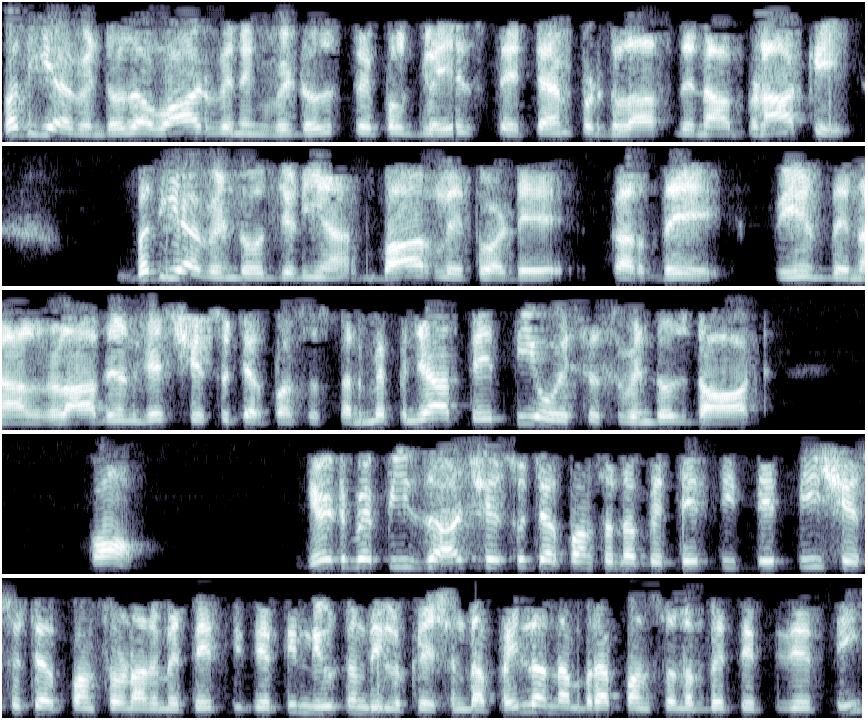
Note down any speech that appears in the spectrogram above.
ਵਧੀਆ windows award winning windows triple glaze ਤੇ ਟੈਂਪਰਡ ਗਲਾਸ ਦੇ ਨਾਲ ਬਣਾ ਕੇ ਵਧੀਆ ਵਿੰਡੋਜ਼ ਜਿਹੜੀਆਂ ਬਾਹਰਲੇ ਤੁਹਾਡੇ ਘਰ ਦੇ ਪੇਂਟ ਦੇ ਨਾਲ ਰਲਾ ਦੇਣਗੇ 6045975033 osswindows.com ਗੇਟਵੇ ਪੀਜ਼ਾ 6045903333 6045993333 ਨਿਊਟਨ ਦੀ ਲੋਕੇਸ਼ਨ ਦਾ ਪਹਿਲਾ ਨੰਬਰ ਹੈ 5903333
